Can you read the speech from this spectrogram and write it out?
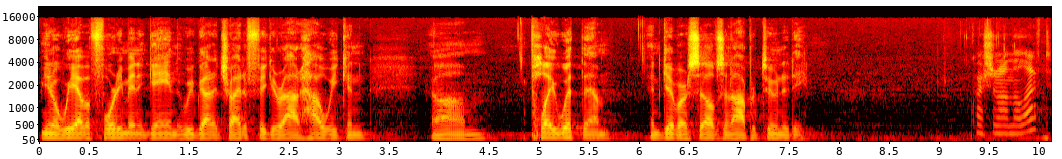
you know we have a 40-minute game that we've got to try to figure out how we can um, play with them and give ourselves an opportunity. Question on the left.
